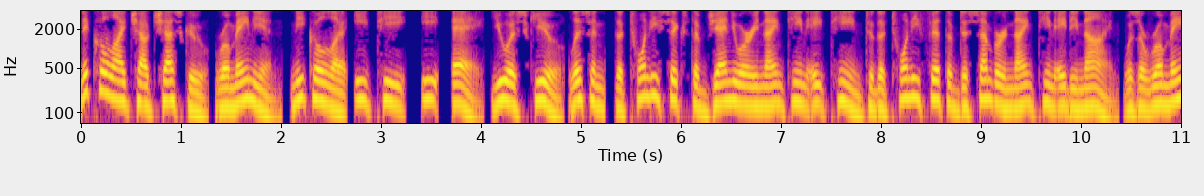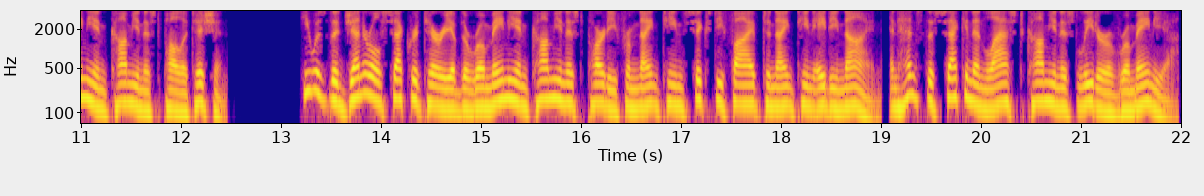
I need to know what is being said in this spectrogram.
Nicolae Ceausescu, Romanian, Nicola, E.T., E. A. Uescu listen, 26 January 1918 – to 25 December 1989 was a Romanian communist politician. He was the General Secretary of the Romanian Communist Party from 1965 to 1989, and hence the second and last communist leader of Romania.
